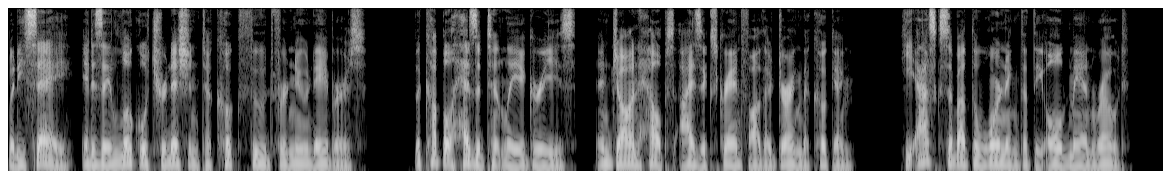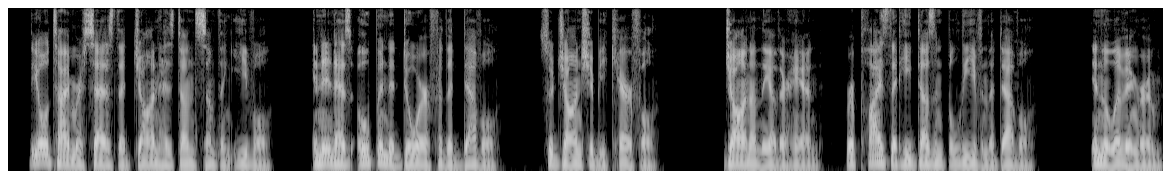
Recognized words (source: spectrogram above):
But he say it is a local tradition to cook food for new neighbors. The couple hesitantly agrees, and John helps Isaac's grandfather during the cooking. He asks about the warning that the old man wrote. The old timer says that John has done something evil, and it has opened a door for the devil, so John should be careful. John, on the other hand, replies that he doesn't believe in the devil. In the living room,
